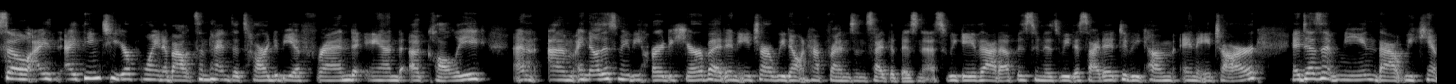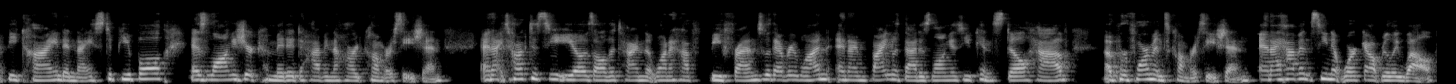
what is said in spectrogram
So I, I think to your point about sometimes it's hard to be a friend and a colleague. And um, I know this may be hard to hear, but in HR, we don't have friends inside the business. We gave that up as soon as we decided to become in HR. It doesn't mean that we can't be kind and nice to people as long as you're committed to having the hard conversation. And I talk to CEOs all the time that want to have be friends with everyone. And I'm fine with that as long as you can still have a performance conversation. And I haven't seen it work out really well.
